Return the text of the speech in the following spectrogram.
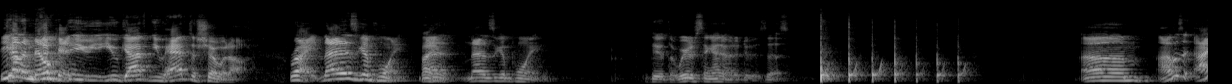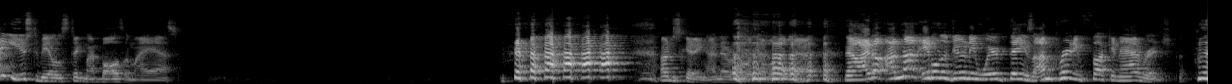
You gotta milk You, it. you got you have to show it off. Right, that is a good point. Right. That, that is a good point. Dude, the weirdest thing I know how to do is this. Um, I was I used to be able to stick my balls in my ass. I'm just kidding. I never was able to do that. No, I don't. I'm not able to do any weird things. I'm pretty fucking average. but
